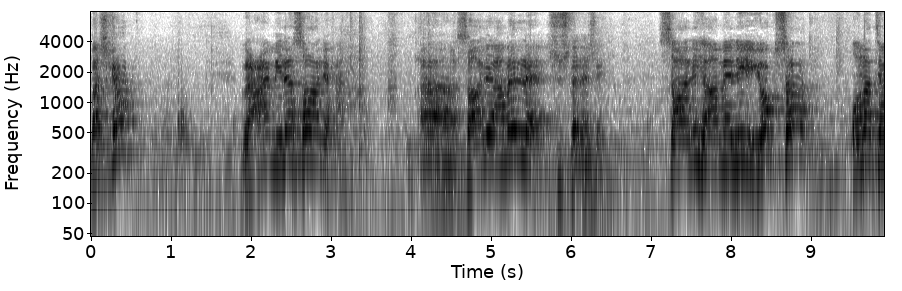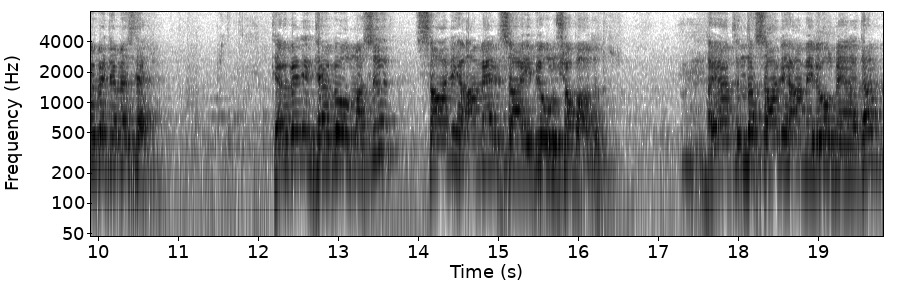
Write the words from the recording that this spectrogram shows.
Başka? Ve amile salihan. Aa, salih amelle süslenecek. Salih ameli yoksa ona tevbe demezler. Tevbenin tevbe olması salih amel sahibi oluşa bağlıdır. Hayatında salih ameli olmayan adam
